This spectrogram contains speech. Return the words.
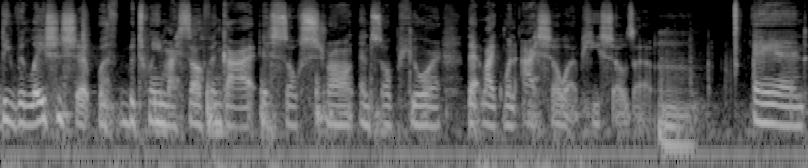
the relationship with between myself and God is so strong and so pure that like when I show up, he shows up. Mm. And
